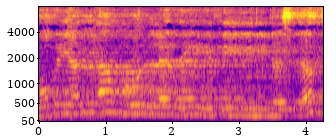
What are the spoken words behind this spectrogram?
قضي الأمر الذي فيه تستفتح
